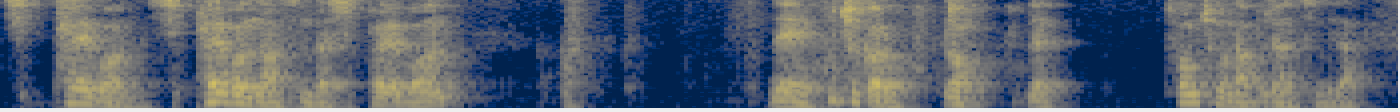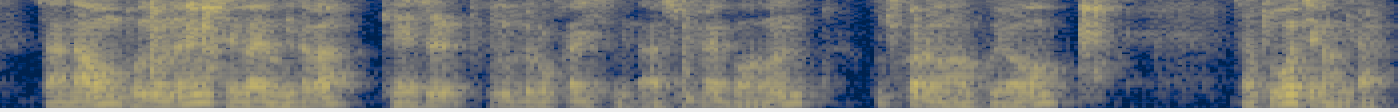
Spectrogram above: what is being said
18번. 18번 나왔습니다. 18번. 아, 네, 후춧가루. 어, 네. 처음 치고 나쁘지 않습니다. 자, 나온 번호는 제가 여기다가 get을 해놓도록 하겠습니다. 18번. 후춧가루 나왔고요. 자, 두 번째 갑니다.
